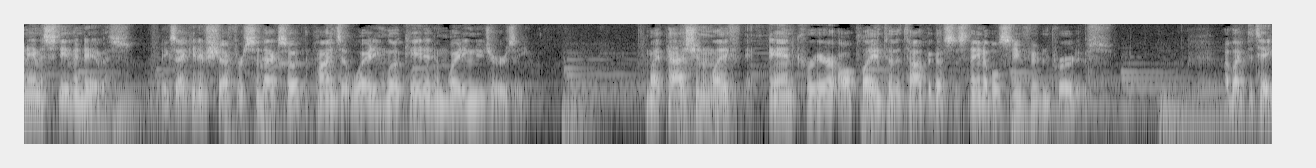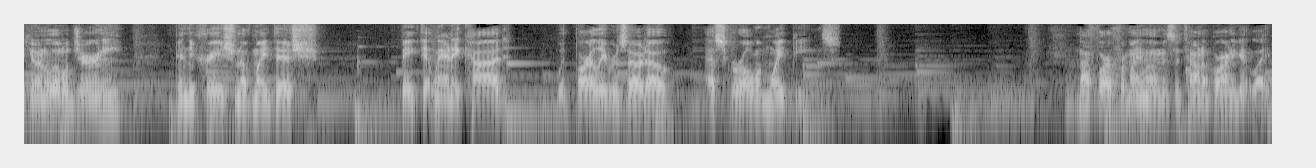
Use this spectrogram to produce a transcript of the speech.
name is Stephen Davis, Executive Chef for Sodexo at the Pines at Whiting, located in Whiting, New Jersey. My passion in life and career all play into the topic of sustainable seafood and produce. I'd like to take you on a little journey in the creation of my dish, baked Atlantic cod with barley risotto, escarole, and white beans. Not far from my home is the town of Barnegat Light,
